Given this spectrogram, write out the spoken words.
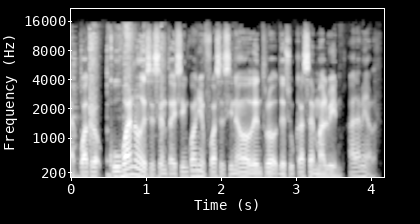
La 4, cubano de 65 años fue asesinado dentro de su casa en Malvin. A la mierda.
